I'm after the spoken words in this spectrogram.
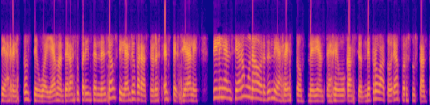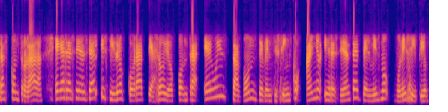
de arrestos de Guayama de la Superintendencia Auxiliar de Operaciones Especiales diligenciaron una orden de arresto mediante revocación de probatoria por sustancias controladas en el residencial Isidro Cora de Arroyo contra Edwin Sabón de 25 años y residente del mismo municipio.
